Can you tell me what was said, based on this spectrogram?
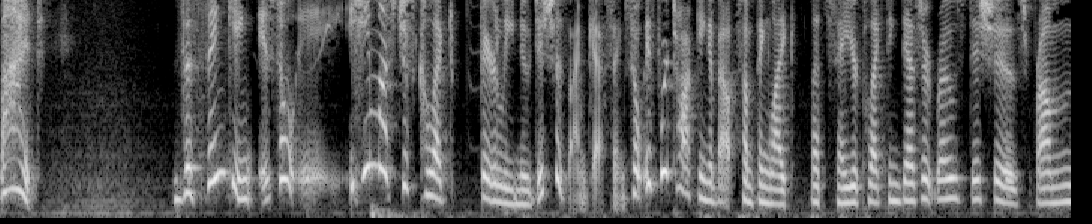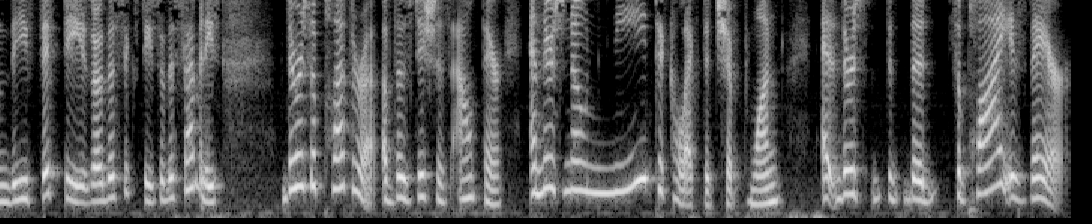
But the thinking is, so he must just collect fairly new dishes, I'm guessing. So if we're talking about something like, let's say you're collecting desert rose dishes from the 50s or the 60s or the 70s, there's a plethora of those dishes out there, and there's no need to collect a chipped one. Uh, there's the, the supply is there.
